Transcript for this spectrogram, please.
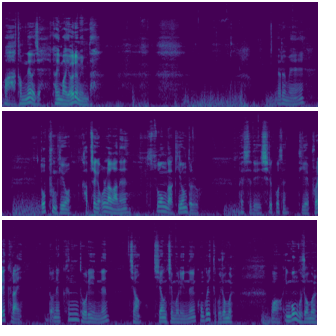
와 덥네요 이제 거의 뭐 여름입니다. 여름에 높은 기온 갑자기 올라가는 수온과 기온들로 패스들이 실 곳은 뒤에 브레이크 라인 또는 큰 돌이 있는 지형 지형 지물이 있는 콘크리트 구조물 뭐 인공 구조물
